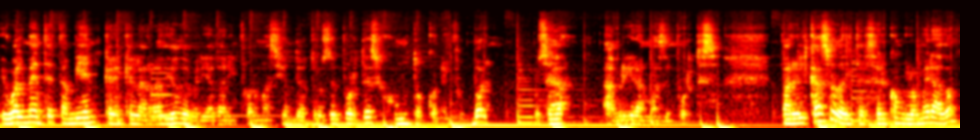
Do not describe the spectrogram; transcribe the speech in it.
Igualmente también creen que la radio debería dar información de otros deportes junto con el fútbol o sea, abrir a más deportes. Para el caso del tercer conglomerado,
